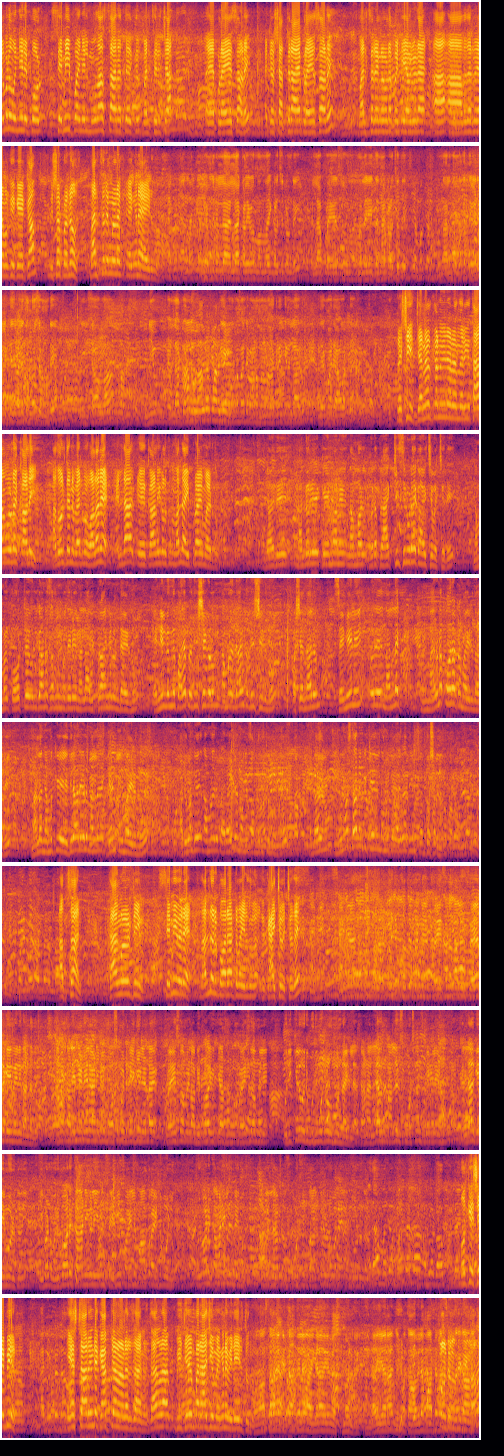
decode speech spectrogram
നമ്മുടെ മുന്നിൽ ഇപ്പോൾ സെമി ഫൈനൽ മൂന്നാം സ്ഥാനത്തേക്ക് മത്സരിച്ച പ്ലേയേഴ്സാണ് ഏറ്റവും ശക്തരായ പ്ലേയേഴ്സാണ് മത്സരങ്ങളെ പറ്റി അവരുടെ അവതരണം നമുക്ക് കേൾക്കാം. മിസ്റ്റർ പ്രണോസ് മത്സരങ്ങളുടെ എങ്ങനെയായിരുന്നു? എല്ലാ കളികളും നന്നായി കളിച്ചിട്ടുണ്ട്. എല്ലാ പ്ലേയേഴ്സും നല്ല രീതിയിൽ തന്നെ കളിച്ചത്. എന്നാലും നമുക്ക് തേടി കിട്ടിയത് വളരെ സന്തോഷമുണ്ട്. ഇൻഷാല്ല ഇനിയും എല്ലാ കൊല്ലവും ടൂർണമെന്റ് വേണമെന്നാണ് ആഗ്രഹിക്കുന്ന എല്ലാവരും. അതേമാതിരി ആവട്ടെ. റഷീദ് ജനറൽ കൺവീനർ എന്ന നിലയ്ക്ക് താങ്കളുടെ കളി അതുപോലെ തന്നെ വരുമ്പോൾ വളരെ എല്ലാ കാണികൾക്കും നല്ല അഭിപ്രായമായിരുന്നു. അതായത് നല്ലൊരു ഗെയിമാണ് നമ്മൾ ഇവിടെ പ്രാക്ടീസിലൂടെ കാഴ്ചവെച്ചത്. നമ്മൾ കോർട്ട് ഉദ്ഘാടന സമയം മുതൽ നല്ല അഭിപ്രായങ്ങളുണ്ടായിരുന്നു. എന്നിൽ നിന്ന് പല പ്രതീക്ഷകളും നമ്മളെല്ലാവരും പ്രതീക്ഷിച്ചിരുന്നു. പക്ഷെ എന്നാലും സെമിയിൽ ഒരു നല്ല മരണ പോരാട്ടമായിരുന്നു അത്. നല്ല നമുക്ക് എതിരാളികൾ നല്ല ഗൺ ടീമായിരുന്നു. അതുകൊണ്ട് നമ്മളൊരു പരാജയം നമ്മൾ സമ്മതിക്കുന്നുണ്ട്. എന്നാലും മൂന്നാം സ്ഥാനം കിട്ടിയതിൽ നമുക്ക് വളരെയധികം സന്തോഷമുണ്ട്. അഫ്സാൻ താങ്കളുടെ ടീം സെമി വരെ നല്ലൊരു പോരാട്ടമായിരുന്നു കാഴ്ചവെച്ചത്. മൊത്തത്തിൽ തന്നെ പ്ലേയേഴ്സിന്റെ നല്ലൊരു ഫെയർ ഗെയിമിനും കണ്ടത്. കാരണം കളിയുടെ ഇടയിലാണെങ്കിലും മോശപ്പെട്ട രീതിയിലുള്ള പ്ലേയേഴ്സ് തമ്മിലുള്ള അഭിപ്രായ വ്യത്യാസമോ പ്ലേയേഴ്സ് തമ്മിൽ ഒരിക്കലും ഒരു ബുദ്ധിമുട്ടുകളൊന്നും ഒന്നും ഉണ്ടായിട്ടില്ല. കാരണം എല്ലാവരും നല്ലൊരു സ്പോർട്സ്മാൻ സ്പിരിറ്റിലാണ് എല്ലാ ഗെയിമും എടുത്തത്. ഈവൻ ഒരുപാട് കാണികൾ ഈവൻ സെമി ഫൈനൽ മാത്രമായിട്ട് പോലും ഒരുപാട് കാണികളുണ്ടായിരുന്നു. എല്ലാവർക്കും സ്പോർട്സിൽ താല്പര്യമുള്ള പോലെ ഓക്കെ ഷബീർ. എ സ്റ്റാറിന്റെ ക്യാപ്റ്റനാണ് താങ്കൾ താങ്കൾ. താങ്കളെ വിജയം പരാജയം എങ്ങനെ വിലയിരുത്തുന്നു? കിട്ടാത്തതിൽ ഭയങ്കര വിഷമമുണ്ട്. എന്താ ചെയ്യാനാ? ഇപ്പൊ കാവിലെ പാട്ട് കാണാം.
